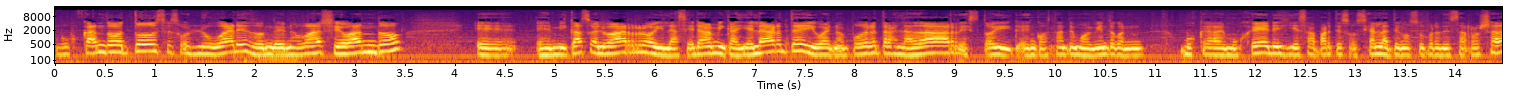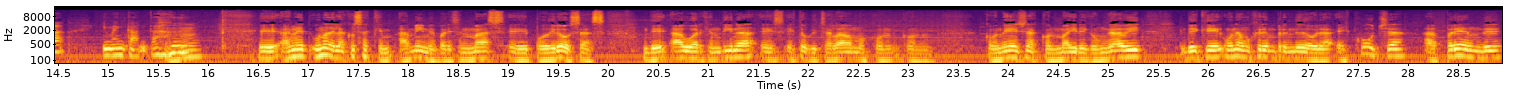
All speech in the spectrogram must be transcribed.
buscando todos esos lugares donde nos va llevando, eh, en mi caso el barro y la cerámica y el arte, y bueno, poder trasladar, estoy en constante movimiento con búsqueda de mujeres y esa parte social la tengo súper desarrollada y me encanta. Eh, Anet, una de las cosas que a mí me parecen más eh, poderosas de Agua Argentina es esto que charlábamos con, con, con ellas, con Mayra y con Gaby, de que una mujer emprendedora escucha, aprende,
